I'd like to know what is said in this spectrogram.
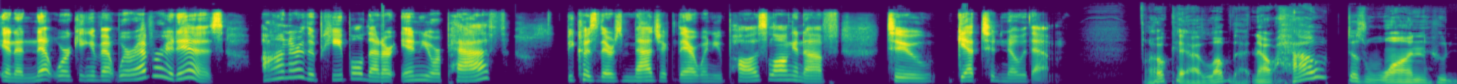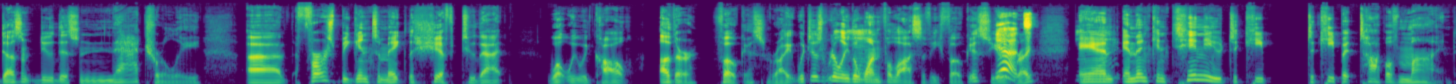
in a networking event, wherever it is, honor the people that are in your path because there's magic there when you pause long enough to get to know them. Okay, I love that. Now, how does one who doesn't do this naturally uh, first begin to make the shift to that what we would call other focus, right? Which is really the one Mm. philosophy focus, Yeah, right, it's and and then continue to keep to keep it top of mind.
